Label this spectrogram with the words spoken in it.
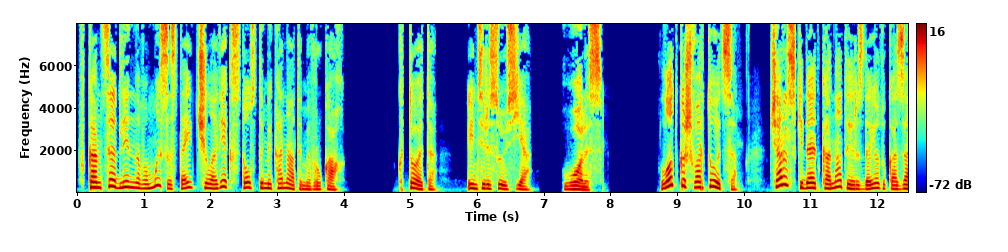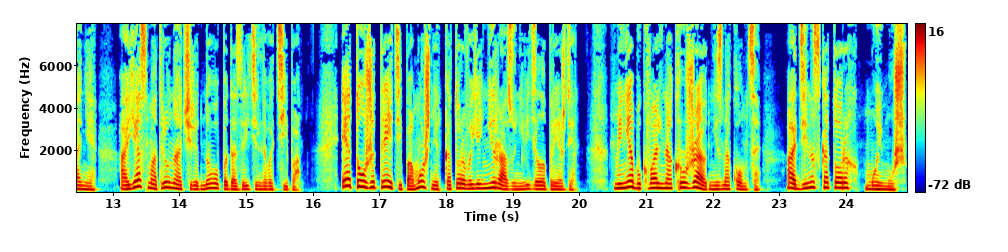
В конце длинного мыса стоит человек с толстыми канатами в руках. «Кто это?» — интересуюсь я. «Уоллес». Лодка швартуется. Чарльз кидает канаты и раздает указания, а я смотрю на очередного подозрительного типа. Это уже третий помощник, которого я ни разу не видела прежде. Меня буквально окружают незнакомцы, один из которых — мой муж.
